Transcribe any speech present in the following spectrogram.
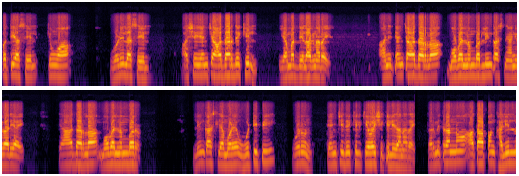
पती असेल किंवा वडील असेल असे यांचे आधार देखील यामध्ये लागणार आहे. आणि त्यांच्या आधारला मोबाईल नंबर लिंक असणे अनिवार्य आहे. त्या आधारला मोबाईल नंबर लिंक असल्यामुळे ओ टी पी वरून त्यांची देखील केवायसी केली जाणार आहे. तर मित्रांनो आता आपण खालील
